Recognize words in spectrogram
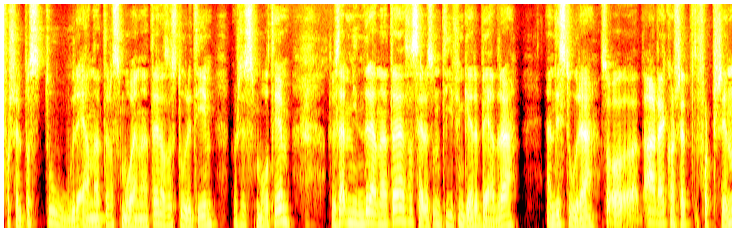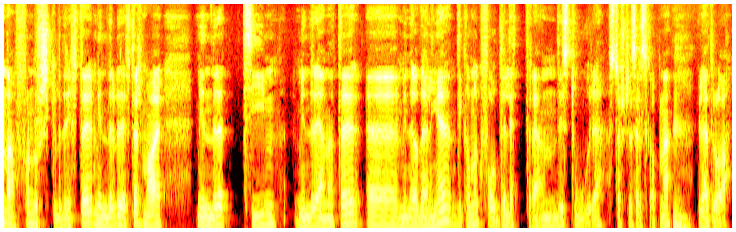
forskjell på store enheter og små enheter. Altså store team versus små team. Så Hvis det er mindre enheter, så ser det ut som de fungerer bedre enn de store. Så er det kanskje et fortrinn for norske bedrifter, mindre bedrifter som har mindre team, mindre enheter, uh, mindre avdelinger. De kan nok få det til lettere enn de store, største selskapene, mm. vil jeg tro. da.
